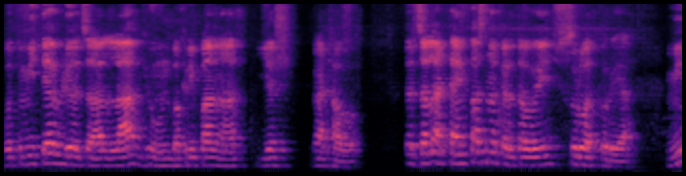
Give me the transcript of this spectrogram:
व तुम्ही त्या व्हिडिओचा लाभ घेऊन बकरी पालनात यश गाठावं. तर चला टाइमपास न करता वे सुरुवात करूया. मी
